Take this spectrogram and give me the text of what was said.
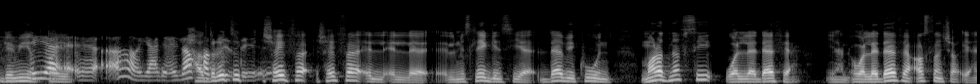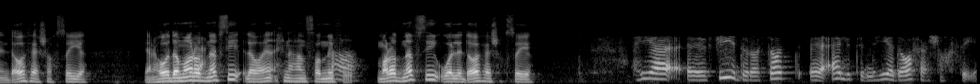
جميل هي طيب آه آه، يعني علاقة ب- حضرتك ب- شايفة شايفة ال- ال- المثلية الجنسية ده بيكون مرض نفسي ولا دافع؟ يعني ولا دافع أصلا ش... يعني دوافع شخصية؟ يعني هو ده مرض لا. نفسي لو إحنا هنصنفه آه. مرض نفسي ولا دوافع شخصية؟ هي آه، في دراسات آه، قالت إن هي دوافع شخصية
